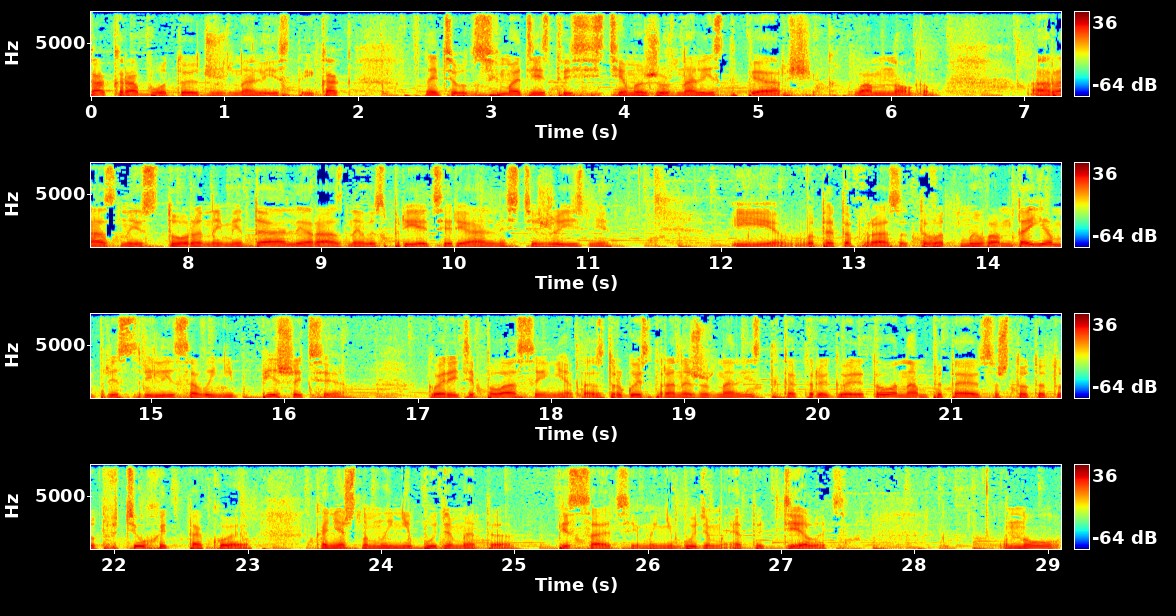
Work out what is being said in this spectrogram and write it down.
как работают журналисты и как знаете, вот взаимодействие системы журналист-пиарщик во многом. Разные стороны медали, разное восприятие реальности, жизни. И вот эта фраза, да вот мы вам даем пресс-релиз, а вы не пишете, говорите, полосы нет. А с другой стороны, журналисты, которые говорят, о, нам пытаются что-то тут втюхать такое. Конечно, мы не будем это писать, и мы не будем это делать. Ну,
